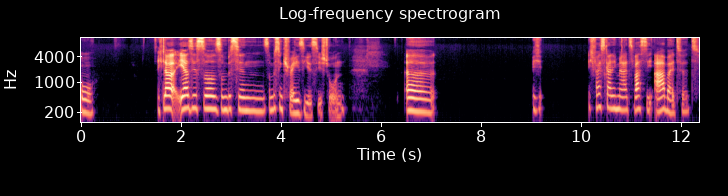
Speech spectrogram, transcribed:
Oh. Ich glau ja, sie ist so so 'n bisschen so 'n bisschen crazy ist sie schon. Äh ich ich weiß gar nicht mehr, als was sie arbeitet.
